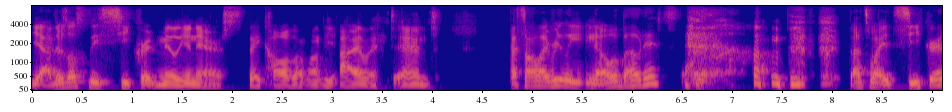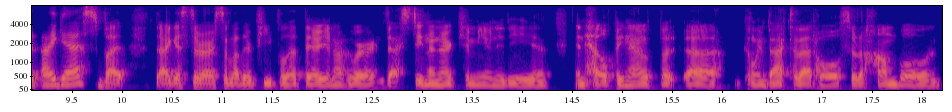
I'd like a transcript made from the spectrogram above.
yeah, there's also these secret millionaires they call them on the island, and that's all I really know about it. that's why it's secret, I guess. But I guess there are some other people out there, you know, who are investing in our community and, and helping out. But uh, going back to that whole sort of humble and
